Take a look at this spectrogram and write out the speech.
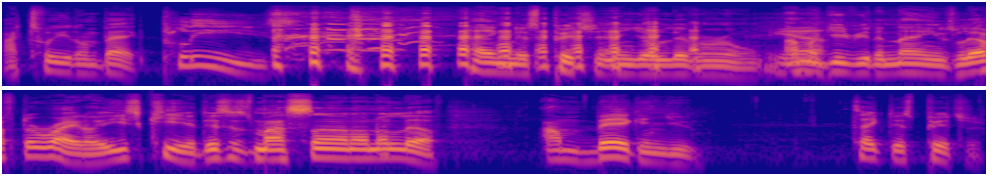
I tweeted him back, "Please hang this picture in your living room. I'm gonna give you the names left or right or each kid. This is my son on the left. I'm begging you, take this picture,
